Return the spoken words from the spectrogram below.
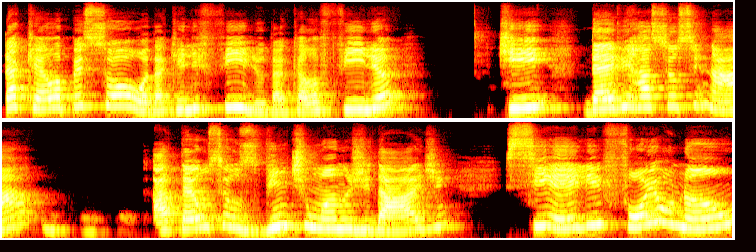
daquela pessoa, daquele filho, daquela filha que deve raciocinar até os seus 21 anos de idade se ele foi ou não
